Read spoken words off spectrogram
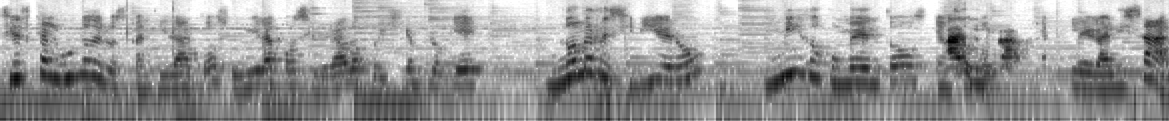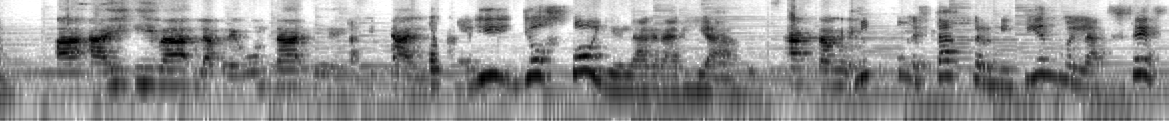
si es que alguno de los candidatos hubiera considerado, por ejemplo, que no me recibieron mis documentos en legalizados. Ah, ahí iba la pregunta eh, final. Porque allí yo soy el agraviado. Exactamente. Tú me estás permitiendo el acceso.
